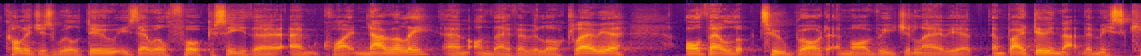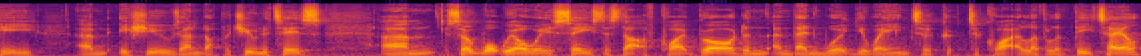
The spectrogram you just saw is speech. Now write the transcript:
colleges will do is they will focus either um, quite narrowly um, on their very local area or they'll look too broad at a more regional area. And by doing that, they miss key um, issues and opportunities. Um, so what we always say is to start off quite broad and, and then work your way into to quite a level of detail.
